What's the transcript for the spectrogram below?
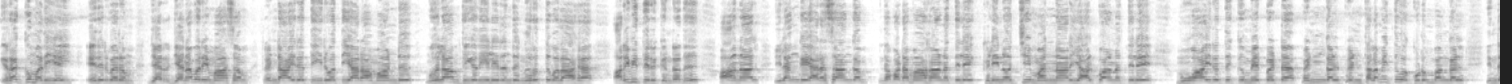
இறக்குமதியை எதிர்வரும் ஜனவரி மாதம் ரெண்டாயிரத்தி இருபத்தி ஆறாம் ஆண்டு முதலாம் திகதியிலிருந்து நிறுத்துவதாக அறிவித்திருக்கின்றது. ஆனால் இலங்கை அரசாங்கம் இந்த வடமாகாணத்திலே கிளிநொச்சி மன்னார் யாழ்ப்பாணத்திலே மூவாயிரத்துக்கும் மேற்பட்ட பெண்கள் பெண் தலைமைத்துவ குடும்பங்கள் இந்த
